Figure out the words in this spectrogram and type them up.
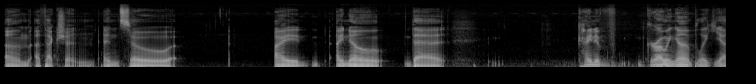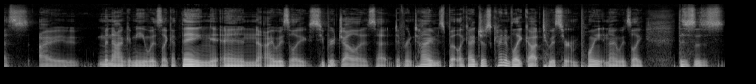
um, affection. And so I I know that kind of growing up, like yes, I monogamy was like a thing and I was like super jealous at different times, but like I just kind of like got to a certain point and I was like this is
